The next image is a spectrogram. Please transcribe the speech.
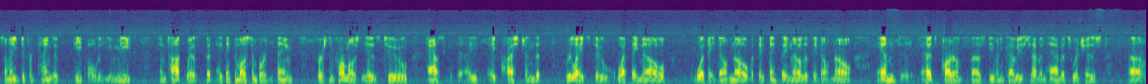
so many different kinds of people that you meet and talk with, but I think the most important thing, first and foremost, is to ask a, a question that relates to what they know, what they don't know, what they think they know that they don't know. And uh, it's part of uh, Stephen Covey's Seven Habits, which is uh,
